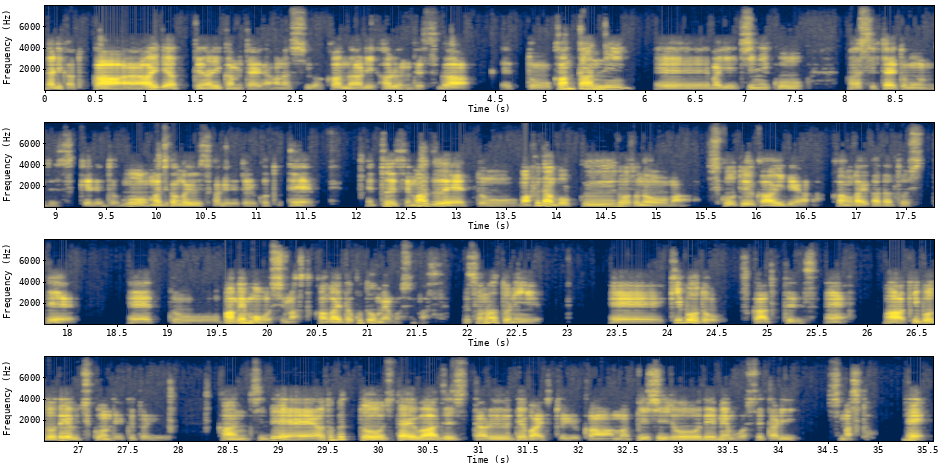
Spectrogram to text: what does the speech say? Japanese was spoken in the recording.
何かとか、アイデアって何かみたいな話がかなりあるんですが、えっと、簡単に、えーまあ、1、2個話していきたいと思うんですけれども、まあ、時間が許す限りということで、えっとですね、まず、えっと、まあ、普段僕のその、まあ、思考というかアイデア、考え方として、えっと、まあ、メモをしますと。考えたことをメモします。でその後に、えーキーボードを使ってですね、まあ、キーボードで打ち込んでいくという感じで、えーアウトプット自体はデジタルデバイスというか、まあ、PC 上でメモをしてたりしますと。で、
